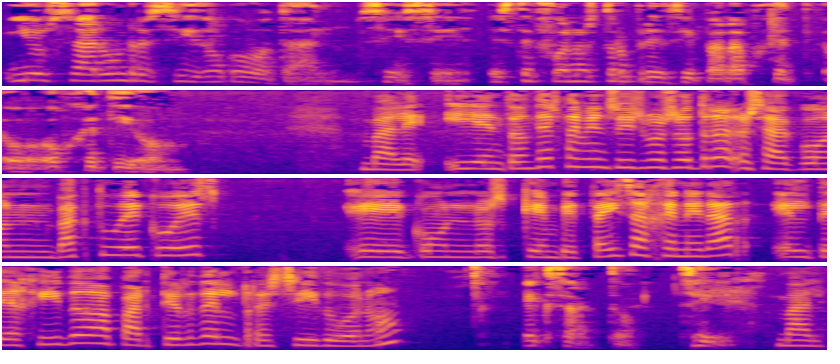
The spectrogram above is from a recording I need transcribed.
y, usar un residuo como tal. Sí, sí. Este fue nuestro principal objetivo. Vale, y entonces también sois vosotras, o sea, con Back to Eco es eh, con los que empezáis a generar el tejido a partir del residuo, ¿no? Exacto, sí. Vale.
